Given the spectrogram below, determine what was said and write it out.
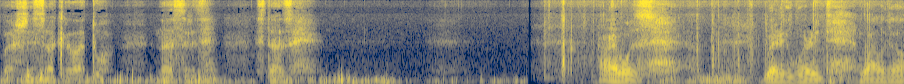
Baš se sakrila tu nasred staze. I was very worried a while ago.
